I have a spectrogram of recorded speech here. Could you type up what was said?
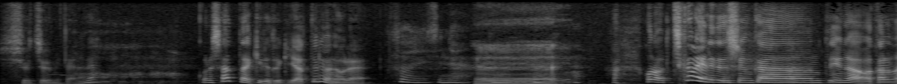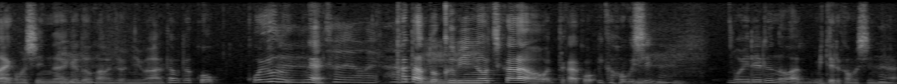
集中みたいなね。あこれシャッター切る時やってるよね俺。そうですね。へえ。この力入れてる瞬間っていうのは分からないかもしれないけど、うん。彼女には。多分こうこういうね、肩と首の力をてかこう一回ほぐしうん。を入れるのは見てるかもしれない、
